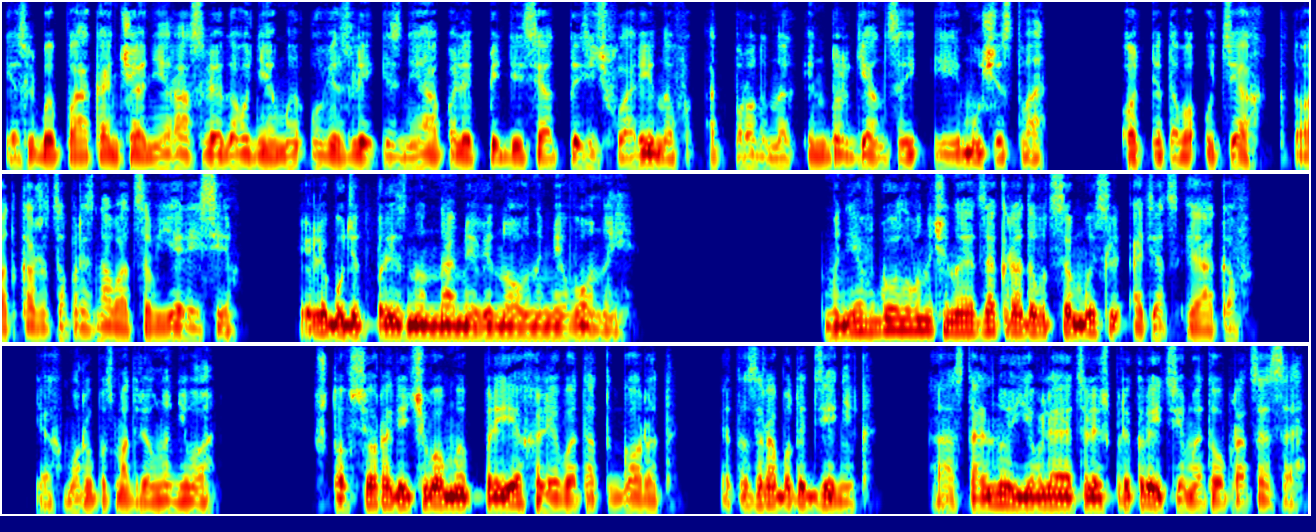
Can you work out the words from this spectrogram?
если бы по окончании расследования мы увезли из Неаполя 50 тысяч флоринов от проданных индульгенций и имущества, отнятого у тех, кто откажется признаваться в ереси или будет признан нами виновными воной. Мне в голову начинает закрадываться мысль, отец Иаков. Я хмуро посмотрел на него. Что все, ради чего мы приехали в этот город, это заработать денег, а остальное является лишь прикрытием этого процесса.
